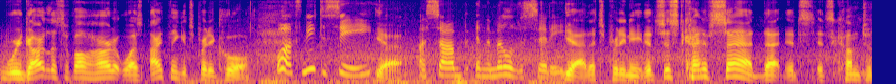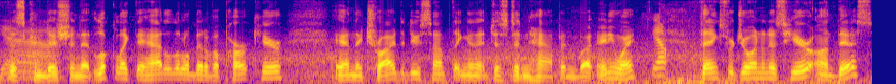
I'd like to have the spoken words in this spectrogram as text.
Regardless of how hard it was, I think it's pretty cool. Well, it's neat to see Yeah. a sub in the middle of the city. Yeah, that's pretty neat. It's just kind Yeah. of sad that it's it's come to this condition. It looked like they had a little bit of a park here, and they tried to do something, and it just didn't happen. But anyway, Yep. thanks for joining us here on this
